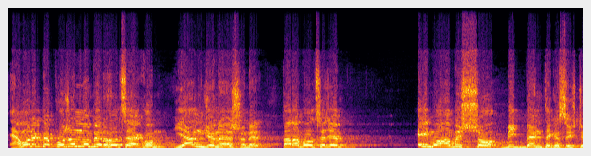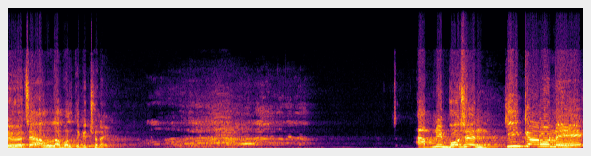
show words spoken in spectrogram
এমন একটা প্রজন্ম বের হয়েছে এখন ইয়াং জেনারেশনের তারা বলছে যে, এই মহাবিশ্ব বিগ ব্যাং থেকে সৃষ্টি হয়েছে, আল্লাহ বলতে কিছু নাই। আপনি বোঝেন কি কারণে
